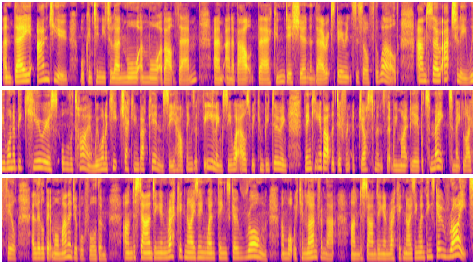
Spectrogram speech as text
and they and you will continue to learn more more and more about them um, and about their condition and their experiences of the world. And so, actually, we want to be curious all the time. We want to keep checking back in, see how things are feeling, see what else we can be doing, thinking about the different adjustments that we might be able to make to make life feel a little bit more manageable for them, understanding and recognizing when things go wrong and what we can learn from that, understanding and recognizing when things go right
